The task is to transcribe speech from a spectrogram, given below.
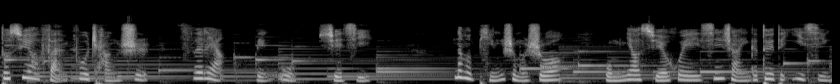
都需要反复尝试、思量、领悟、学习。那么，凭什么说我们要学会欣赏一个对的异性，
